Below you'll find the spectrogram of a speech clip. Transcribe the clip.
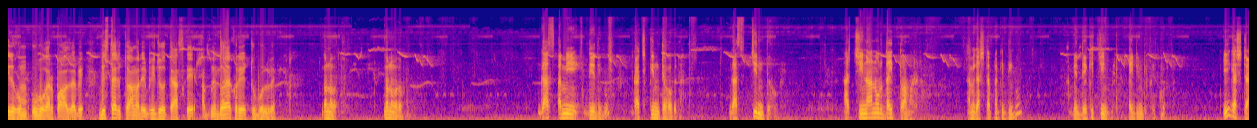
এরকম উপকার পাওয়া যাবে, বিস্তারিত আমার এই ভিডিওতে আজকে আপনি দয়া করে একটু বলবেন। ধন্যবাদ। ধন্যবাদ গাছ আমি দিয়ে দিব, গাছ কিনতে হবে না। গাছ চিনতে হবে। আর চিনানোর দায়িত্ব আমার। আমি গাছটা আপনাকে দিব, আপনি দেখে চিনবেন আইডেন্টিফাই করবেন। এই গাছটা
